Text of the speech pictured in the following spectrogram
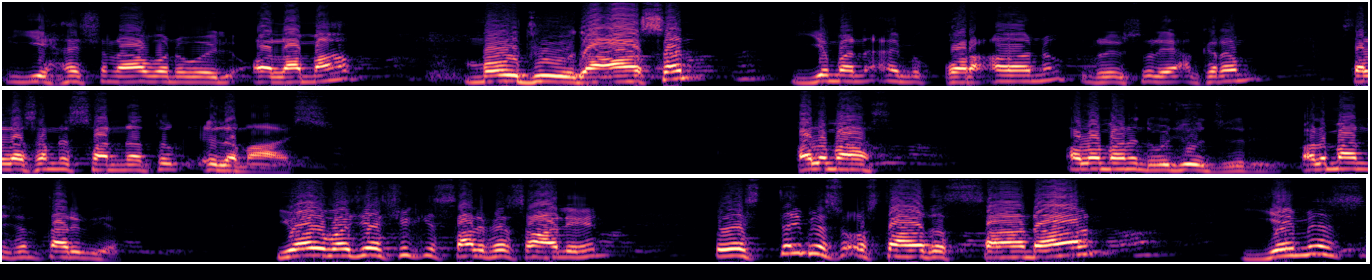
یہ ہچن ول علماء، موجود آسن، یمن ام قرآن، رسول اکرم صلی اللہ علیہ وسلم سنت علم آس۔ علماء علماء وجود ضروری۔ علماء نشن تربیت۔ یہ وجہ کہ سلف صالحین تمس استاد سانڈان یمس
